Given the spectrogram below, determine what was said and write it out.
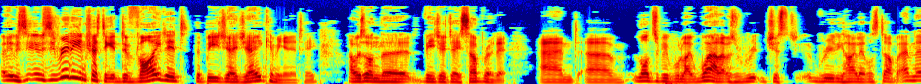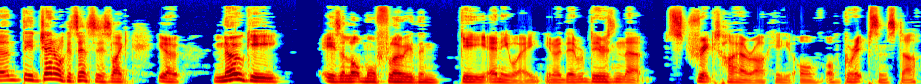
it was it was really interesting. It divided the BJJ community. I was on the BJJ subreddit, and um, lots of people were like, "Wow, that was re- just really high level stuff." And uh, the general consensus is like, you know, no gi is a lot more flowy than gi anyway. You know, there there isn't that strict hierarchy of, of grips and stuff.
